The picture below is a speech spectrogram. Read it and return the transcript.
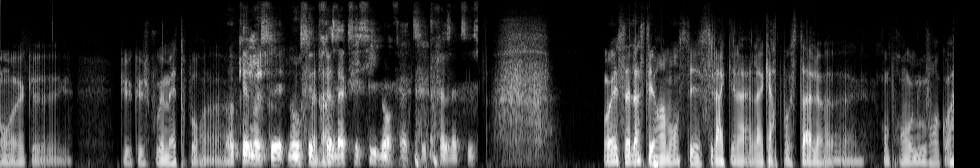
euh, que, que, que je pouvais mettre pour. Ok, donc c'est très accessible en fait, c'est très accessible. Ouais, celle-là, c'était vraiment c'est la, la, la carte postale euh, qu'on prend au Louvre, quoi.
